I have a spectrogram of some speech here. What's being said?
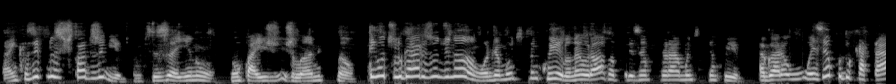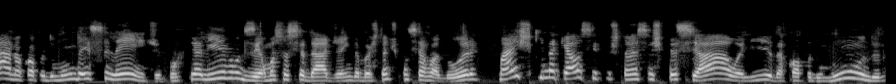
tá? inclusive nos Estados Unidos. Não precisa ir num, num país islâmico, não. Tem outros lugares onde não, onde é muito tranquilo. Na Europa, por exemplo, será muito tranquilo. Agora, o exemplo do Catar na Copa do Mundo é excelente, porque ali, vamos dizer, é uma sociedade ainda bastante conservadora, mas que naquela circunstância especial ali da Copa do Mundo,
